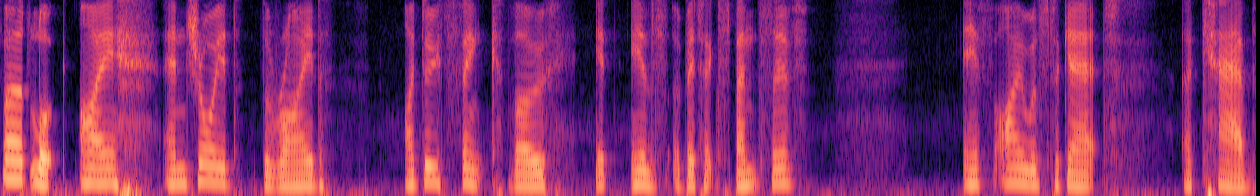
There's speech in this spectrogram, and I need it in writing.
But look, I enjoyed the ride. I do think, though, it is a bit expensive. If I was to get a cab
